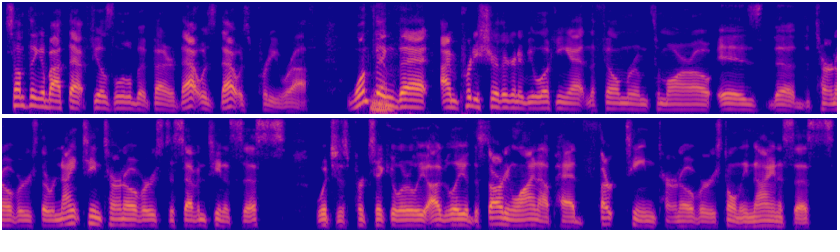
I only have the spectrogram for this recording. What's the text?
Something about that feels a little bit better. That was that was pretty rough. One thing yeah. that I'm pretty sure they're going to be looking at in the film room tomorrow is the the turnovers. There were 19 turnovers to 17 assists, which is particularly ugly. The starting lineup had 13 turnovers to only nine assists,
